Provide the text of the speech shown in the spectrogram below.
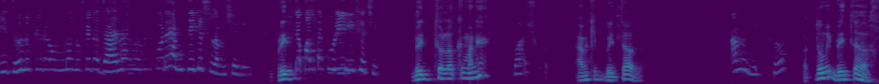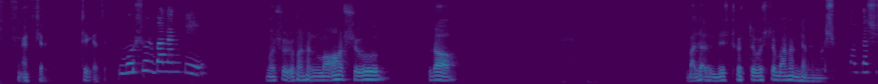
বৃদ্ধ লোকেরা অন্য লোকেরা যায় না এভাবে করে আমি দেখেছিলাম সেদিন। উল্টা পাল্টা করেই লিখেছি। বৃদ্ধ লোক মানে? বয়স আমি কি বৃদ্ধ? আমি বৃদ্ধ। তুমি বৃদ্ধ? আচ্ছা ঠিক আছে। মসুর বানান কি? মসুর বানান মসু র বাজারে লিস্ট করতে বসছে বানান জানেন দন্তস্ব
